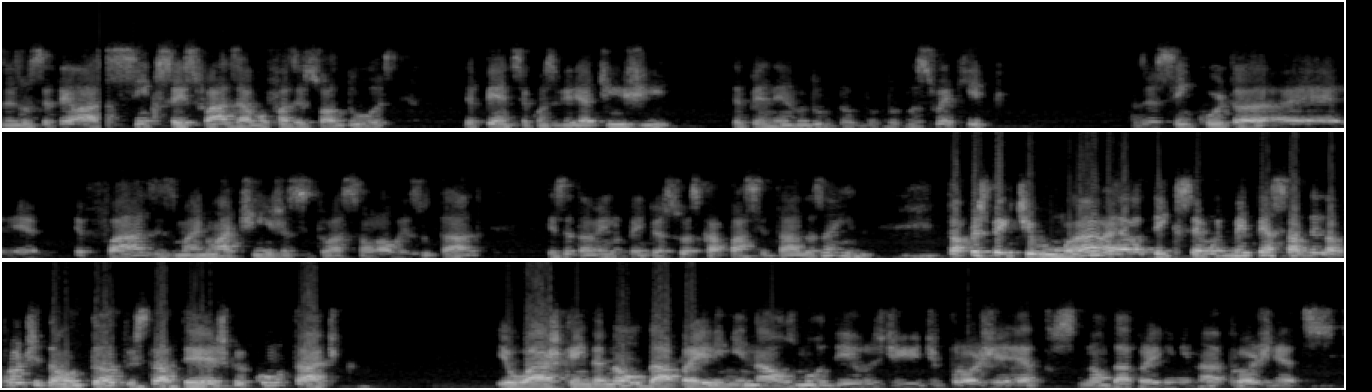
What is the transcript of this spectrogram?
Às vezes você tem lá cinco, seis fases, ah, vou fazer só duas. Depende, você conseguiria atingir dependendo do, do, do, da sua equipe. Às vezes você encurta é, é, é, fases, mas não atinge a situação lá, o resultado, porque você também não tem pessoas capacitadas ainda. Então a perspectiva humana, ela tem que ser muito bem pensada dentro da prontidão, tanto estratégica como tática. Eu acho que ainda não dá para eliminar os modelos de, de projetos, não dá para eliminar projetos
